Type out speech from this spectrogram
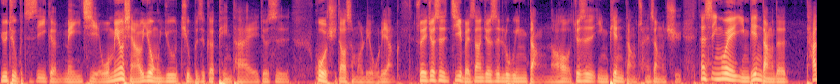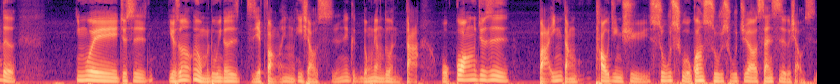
，YouTube 只是一个媒介，我没有想要用 YouTube 这个平台，就是获取到什么流量，所以就是基本上就是录音档，然后就是影片档传上去。但是因为影片档的它的，因为就是有时候因为我们录音都是直接放嘛，因为一小时那个容量都很大，我光就是把音档。套进去输出，我光输出就要三四个小时，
